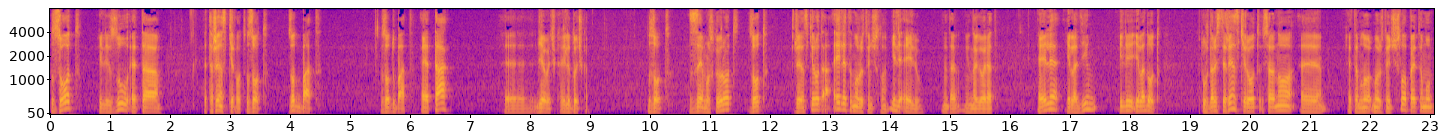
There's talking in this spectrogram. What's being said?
Зот или Зу это, это женский род. Зот. Зотбат. Зотбат. Это э, девочка или дочка. Зот. Зе мужской род. Зот женский род, а Эль это множественное число, или Элю, иногда, иногда говорят. Эля, Иладим или Иладот. Потому что даже если женский род, все равно э, это множественное число, поэтому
